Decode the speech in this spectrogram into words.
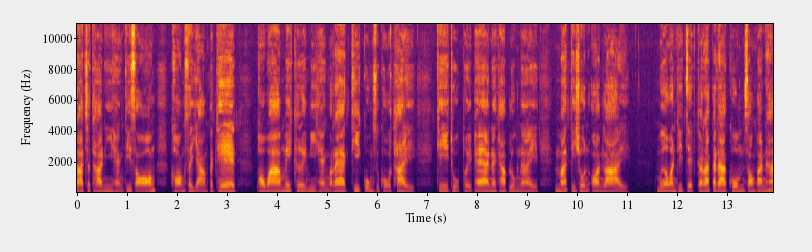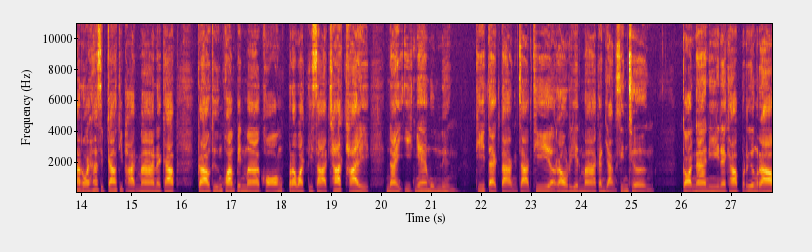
ราชธานีแห่งที่สองของสยามประเทศ เพราะว่าไม่เคยมีแห่งแรกที่กรุงสุขโขทัยที่ถูกเผยแพร่นะครับลงในมติชนออนไลน์ เมื่อวันที่ 7 กรกฎาคม 2559 ที่ผ่านมานะครับ กล่าวถึงความเป็นมาของประวัติศาสตร์ชาติไทย ในอีกแง่มุมหนึ่ง ที่แตกต่างจากที่เราเรียนมากันอย่างสิ้นเชิง ก่อนหน้านี้นะครับ เรื่องราว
